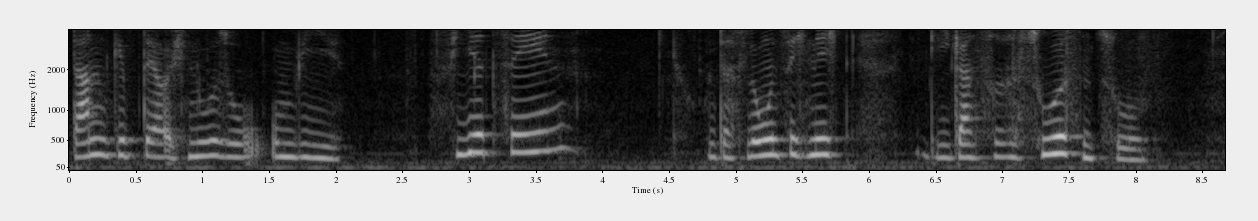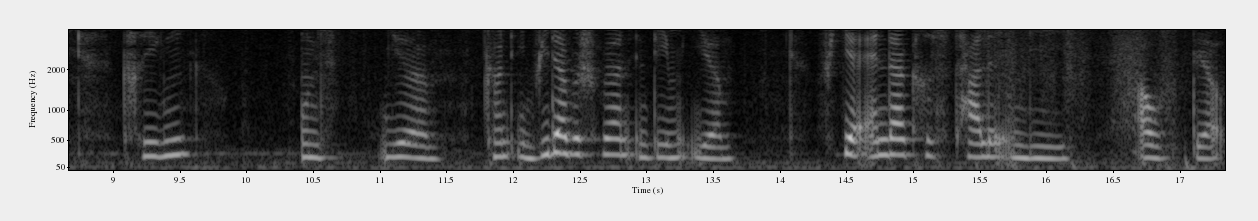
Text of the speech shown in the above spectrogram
Dann gibt er euch nur so um wie 14 und das lohnt sich nicht, die ganzen Ressourcen zu kriegen. Und ihr könnt ihn wieder beschwören, indem ihr vier Enderkristalle in die auf der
